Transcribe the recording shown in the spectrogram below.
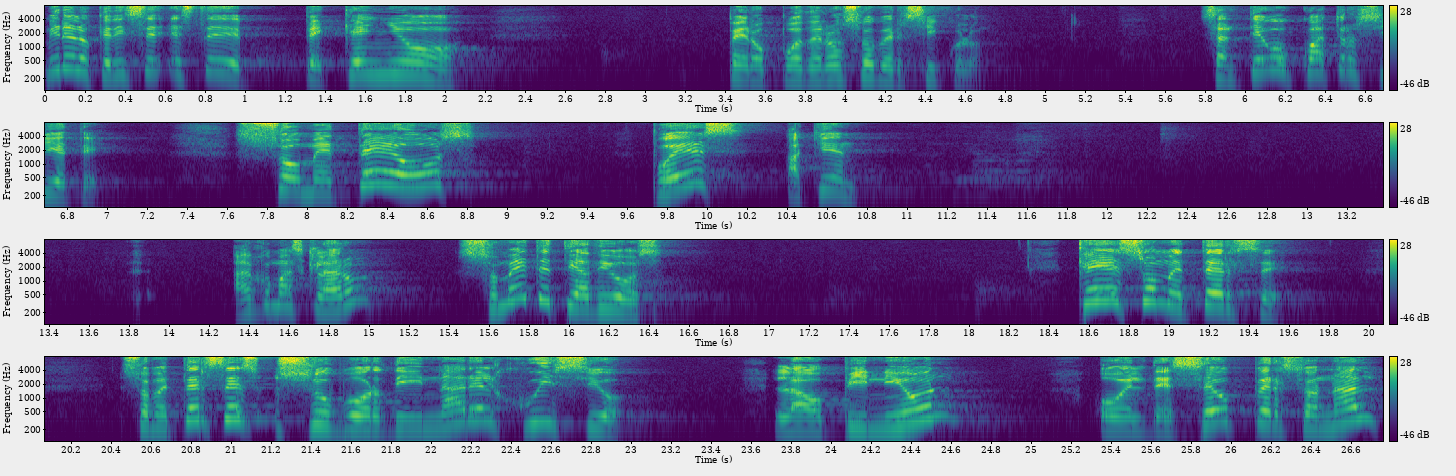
Mire lo que dice este pequeño pero poderoso versículo. Santiago 4, 7. Someteos, pues, ¿a quién? ¿Algo más claro? Sométete a Dios. ¿Qué es someterse? Someterse es subordinar el juicio, la opinión o el deseo personal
